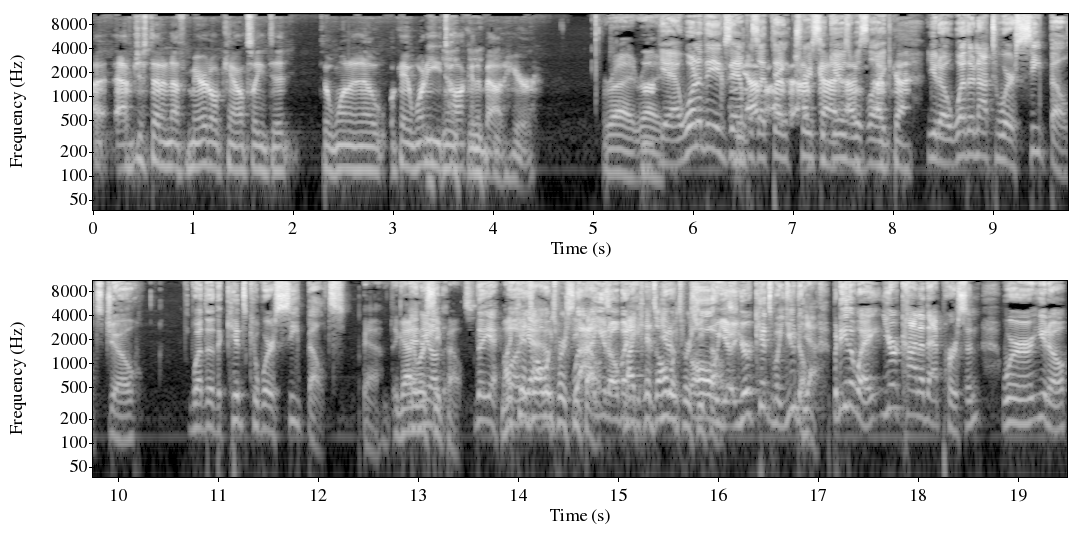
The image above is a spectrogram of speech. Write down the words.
I, I've just done enough marital counseling to to want to know. Okay, what are you talking Mhm. about here? Right, right. Yeah, one of the examples Yeah, I think I've- got- gives I've- was I've like, got- you know, whether or not to wear seatbelts, Joe. Whether the kids could wear seatbelts. Yeah, they got to wear you know, seatbelts. yeah, My well, kids yeah, always wear well, seatbelts. you know, but My kids you know, always wear Oh, seatbelts. yeah, your kids, but you don't. Yeah. But either way, you're kind of that person where you know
